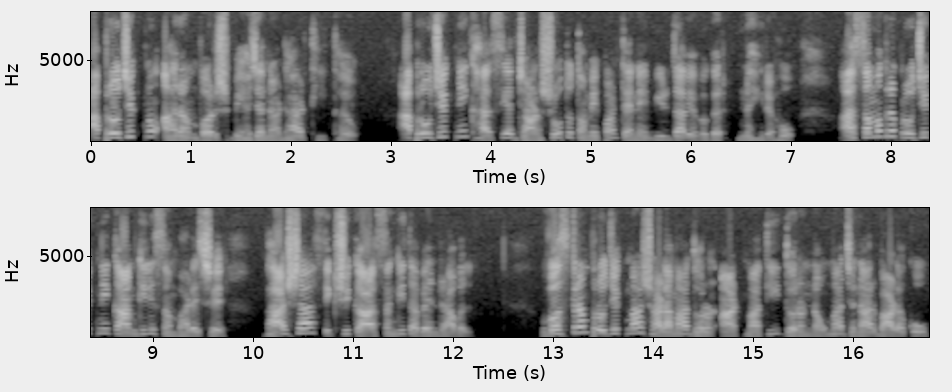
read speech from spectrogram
આ પ્રોજેક્ટનો આરંભ વર્ષ બે હજાર અઢારથી થયો. આ પ્રોજેક્ટની ખાસિયત જાણશો તો તમે પણ તેને બિરદાવ્યા વગર નહીં રહો. આ સમગ્ર પ્રોજેક્ટની કામગીરી સંભાળે છે ભાષા, શિક્ષિકા, સંગીતાબેન રાવલ. વસ્ત્રમ પ્રોજેક્ટમાં શાળામાં ધોરણ આઠમાંથી ધોરણ નવમાં જનાર બાળકો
